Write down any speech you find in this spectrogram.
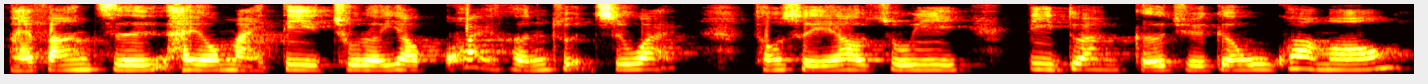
买房子还有买地，除了要快很准之外，同时也要注意地段格局跟物况哦。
